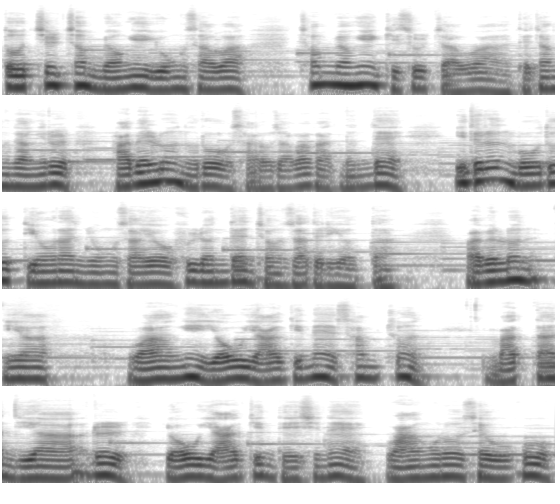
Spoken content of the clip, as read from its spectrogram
또 7천 명의 용사와 1000명의 기술자와 대장장이를 바벨론으로 사로잡아 갔는데 이들은 모두 뛰어난 용사여 훈련된 전사들이었다. 바벨로니아 왕이 여우야긴의 삼촌 마따니아를 여우야긴 대신에 왕으로 세우고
